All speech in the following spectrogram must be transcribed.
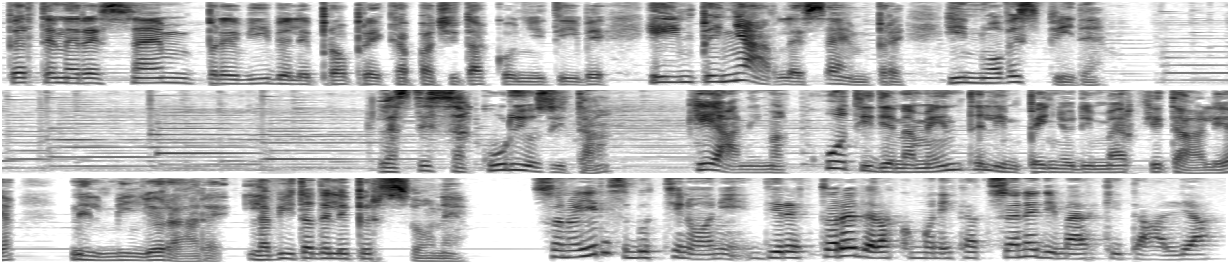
per tenere sempre vive le proprie capacità cognitive e impegnarle sempre in nuove sfide la stessa curiosità che anima quotidianamente l'impegno di Merck Italia nel migliorare la vita delle persone. Sono Iris Buttinoni, direttore della comunicazione di Merck Italia,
